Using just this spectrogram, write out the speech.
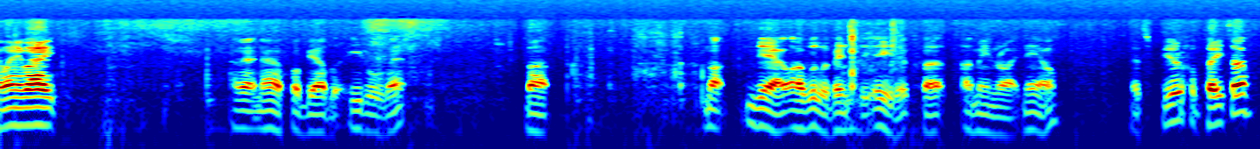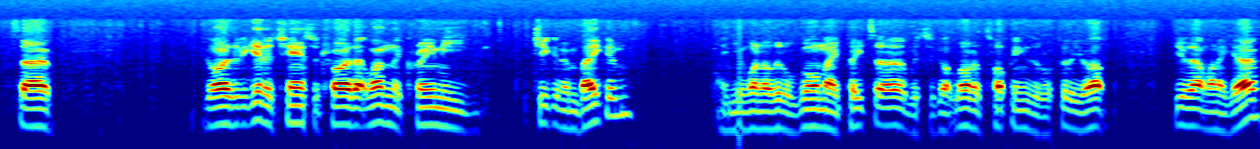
So anyway, I don't know if I'll be able to eat all that, but not, yeah, I will eventually eat it, but I mean right now. That's beautiful pizza. So guys, if you get a chance to try that one, the creamy chicken and bacon, and you want a little gourmet pizza, which has got a lot of toppings, it'll fill you up, give that one a go.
